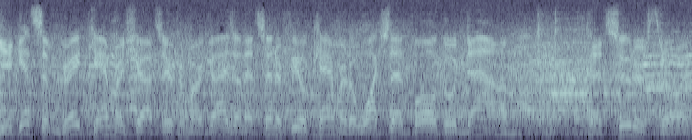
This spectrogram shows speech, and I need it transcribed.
You get some great camera shots here from our guys on that center field camera to watch that ball go down that Sutter's throwing.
